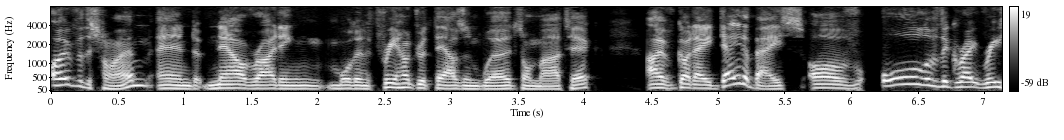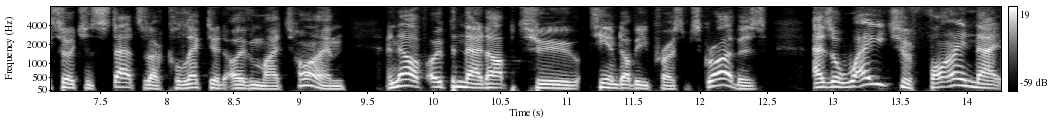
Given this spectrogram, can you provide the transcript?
over the time, and now writing more than 300,000 words on Martech, I've got a database of all of the great research and stats that I've collected over my time. And now I've opened that up to TMW Pro subscribers as a way to find that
